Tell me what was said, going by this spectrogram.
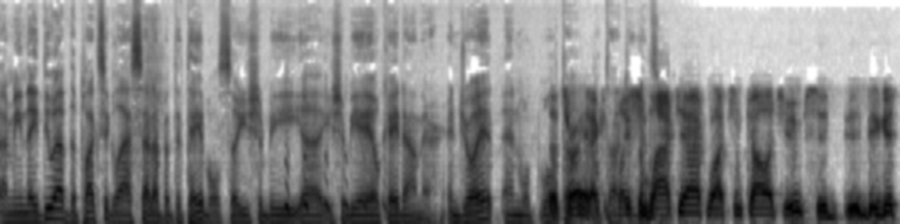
I mean, they do have the plexiglass set up at the table, so you should be uh, you should be a okay down there. Enjoy it, and we'll. we'll That's talk, right. We'll I can play some blackjack, watch some college hoops. It'd, it'd be good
